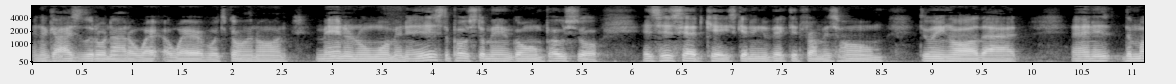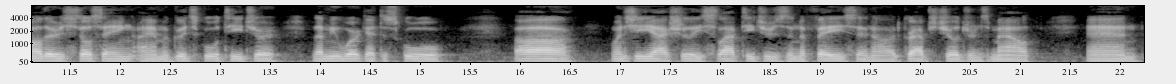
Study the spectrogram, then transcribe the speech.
And the guy's a little not aware, aware of what's going on. Man and a woman. It is the postal man going postal. It's his head case getting evicted from his home, doing all that and it, the mother is still saying, I am a good school teacher. Let me work at the school. Uh, when she actually slapped teachers in the face and uh, grabs children's mouth. And,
